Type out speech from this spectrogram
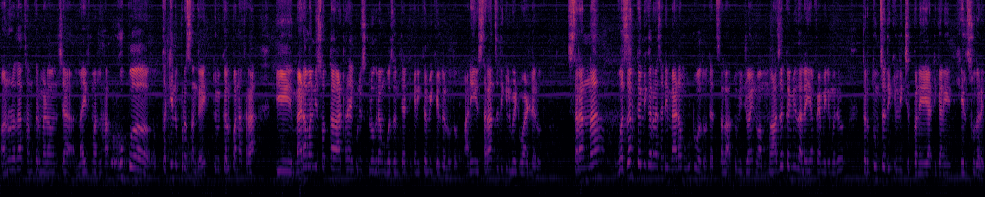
अनुराधा खामकर मॅडमांच्या लाईफ मधला हा खूप कठीण प्रसंग आहे. तुम्ही कल्पना करा की मॅडमांनी स्वतः अठरा एकोणीस किलोग्राम वजन त्या ठिकाणी कमी केलेलं होतं आणि सरांचं देखील वेट वाढलेलं होतं. सरांना वजन कमी करण्यासाठी मॅडम उठवत होत्या. चला तुम्ही जॉईन व्हा. माझं कमी झालं या फॅमिलीमध्ये तर तुमचं देखील निश्चितपणे या ठिकाणी हेल्थ सुधारेल.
